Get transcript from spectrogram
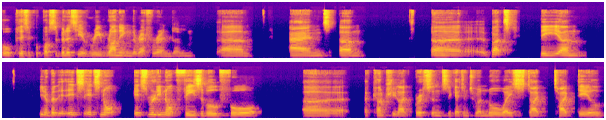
or political possibility of rerunning the referendum, um, and um, uh, but the um, you know, but it's it's not it's really not feasible for uh, a country like Britain to get into a Norway type type deal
